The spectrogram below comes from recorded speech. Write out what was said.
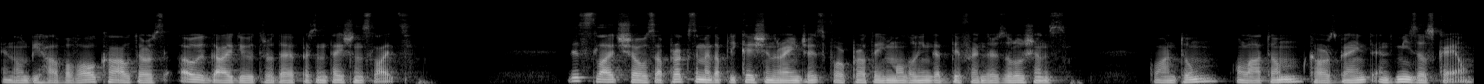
and on behalf of all co-authors, I will guide you through the presentation slides. This slide shows approximate application ranges for protein modeling at different resolutions. Quantum, all atom, coarse-grained and mesoscale.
